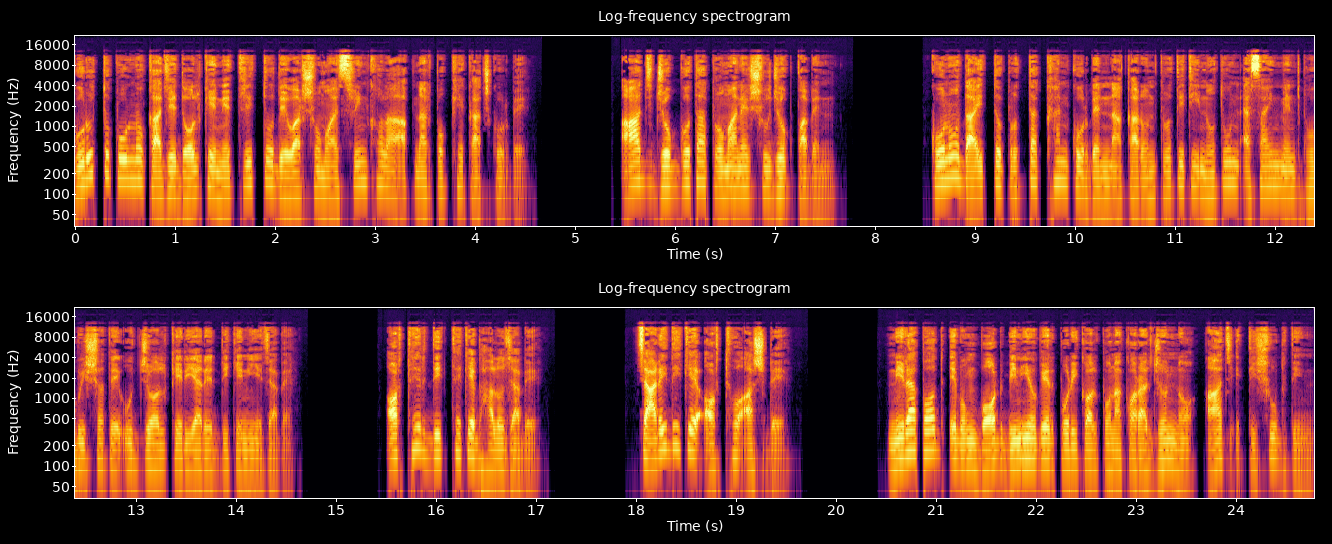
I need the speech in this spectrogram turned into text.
গুরুত্বপূর্ণ কাজে দলকে নেতৃত্ব দেওয়ার সময় শৃঙ্খলা আপনার পক্ষে কাজ করবে। আজ যোগ্যতা প্রমাণের সুযোগ পাবেন। কোনো দায়িত্ব প্রত্যাখ্যান করবেন না কারণ প্রতিটি নতুন অ্যাসাইনমেন্ট ভবিষ্যতে উজ্জ্বল কেরিয়ারের দিকে নিয়ে যাবে। অর্থের দিক থেকে ভালো যাবে। চারিদিকে অর্থ আসবে। নিরাপদ এবং বড বিনিয়োগের পরিকল্পনা করার জন্য আজ একটি শুভ দিন।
